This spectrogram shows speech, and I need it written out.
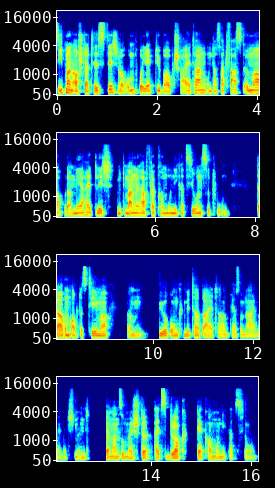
Sieht man auch statistisch, warum Projekte überhaupt scheitern und das hat fast immer oder mehrheitlich mit mangelhafter Kommunikation zu tun. Darum auch das Thema ähm, Führung, Mitarbeiter und Personalmanagement, wenn man so möchte, als Block der Kommunikation.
